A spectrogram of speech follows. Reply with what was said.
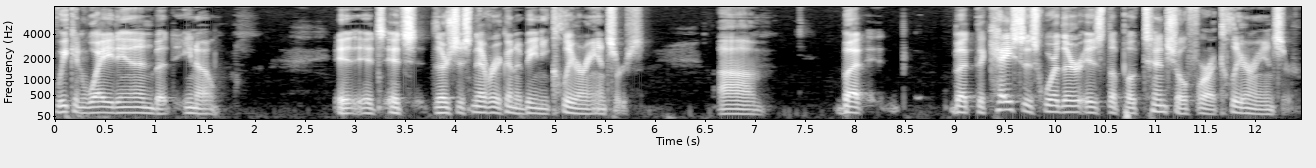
we can wade in, but you know, it, it's it's there's just never going to be any clear answers. Um, but but the cases where there is the potential for a clear answer,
